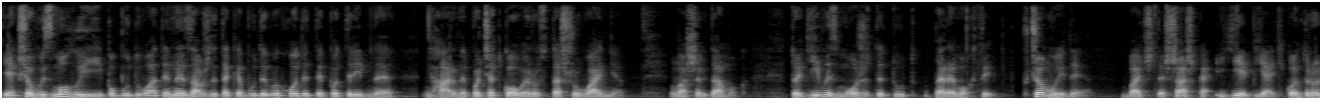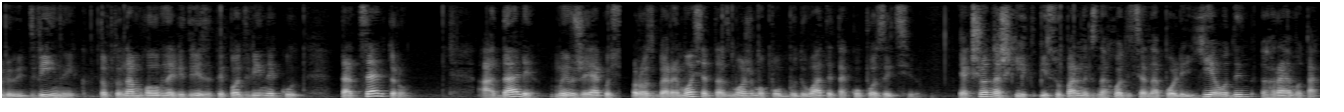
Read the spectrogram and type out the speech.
Якщо ви змогли її побудувати, не завжди таке буде виходити, потрібне гарне початкове розташування ваших дамок, тоді ви зможете тут перемогти. В чому ідея? Бачите, шашка Е5 контролює двійник, тобто нам головне відрізати по двійнику та центру, а далі ми вже якось розберемося та зможемо побудувати таку позицію. Якщо наш хід і суперник знаходиться на полі Е1, граємо так:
